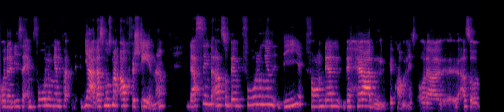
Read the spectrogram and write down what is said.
oder diese Empfehlungen, ja, das muss man auch verstehen. Ne? Das sind also Beempfehlungen, die von den Behörden gekommen ist oder äh, also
